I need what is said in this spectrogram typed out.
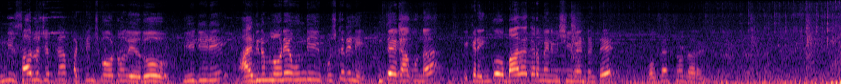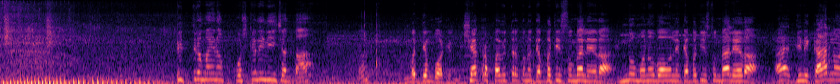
ఇన్నిసార్లు చెప్పినా పట్టించుకోవటం లేదు. టీటీడీ ఆధీనంలోనే ఉంది ఈ పుష్కరిణి. అంతేకాకుండా ఇక్కడ ఇంకో బాధాకరమైన విషయం ఏంటంటే ఒకసారి చూద్దారండి పవిత్రమైన పుష్కరిణి చెంత మద్యం బాటిల్. క్షేత్ర పవిత్రతను దెబ్బతీస్తుందా లేదా? హిందూ మనోభావాల్ని దెబ్బతీస్తుందా లేదా? దీనికి కారణం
